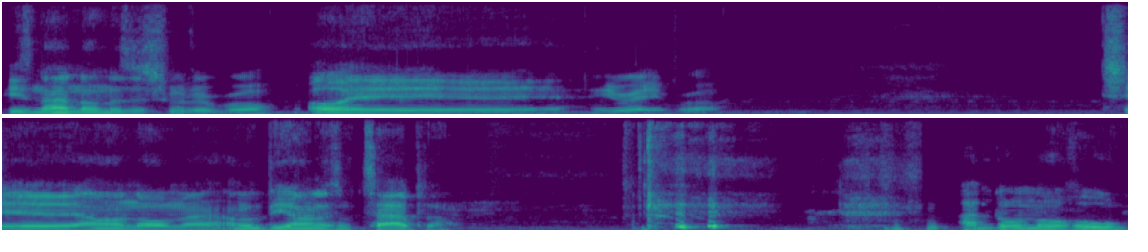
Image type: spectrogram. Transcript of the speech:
He's not known as a shooter, bro. Oh yeah, yeah, yeah, yeah. you're right, bro. Shit, I don't know, man. I'm gonna be honest. I'm tapping. I don't know who.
